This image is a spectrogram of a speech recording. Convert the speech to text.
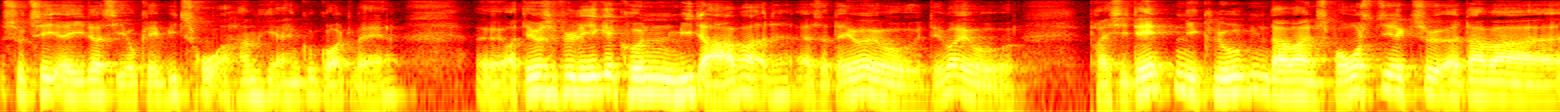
sortere i det og sige, okay, vi tror ham her, han kunne godt være. Øh, og det er jo selvfølgelig ikke kun mit arbejde. Altså, det var jo, det var jo præsidenten i klubben, der var en sportsdirektør, der var,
